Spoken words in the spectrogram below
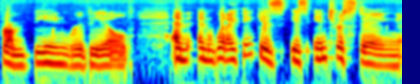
from being revealed. And and what I think is is interesting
